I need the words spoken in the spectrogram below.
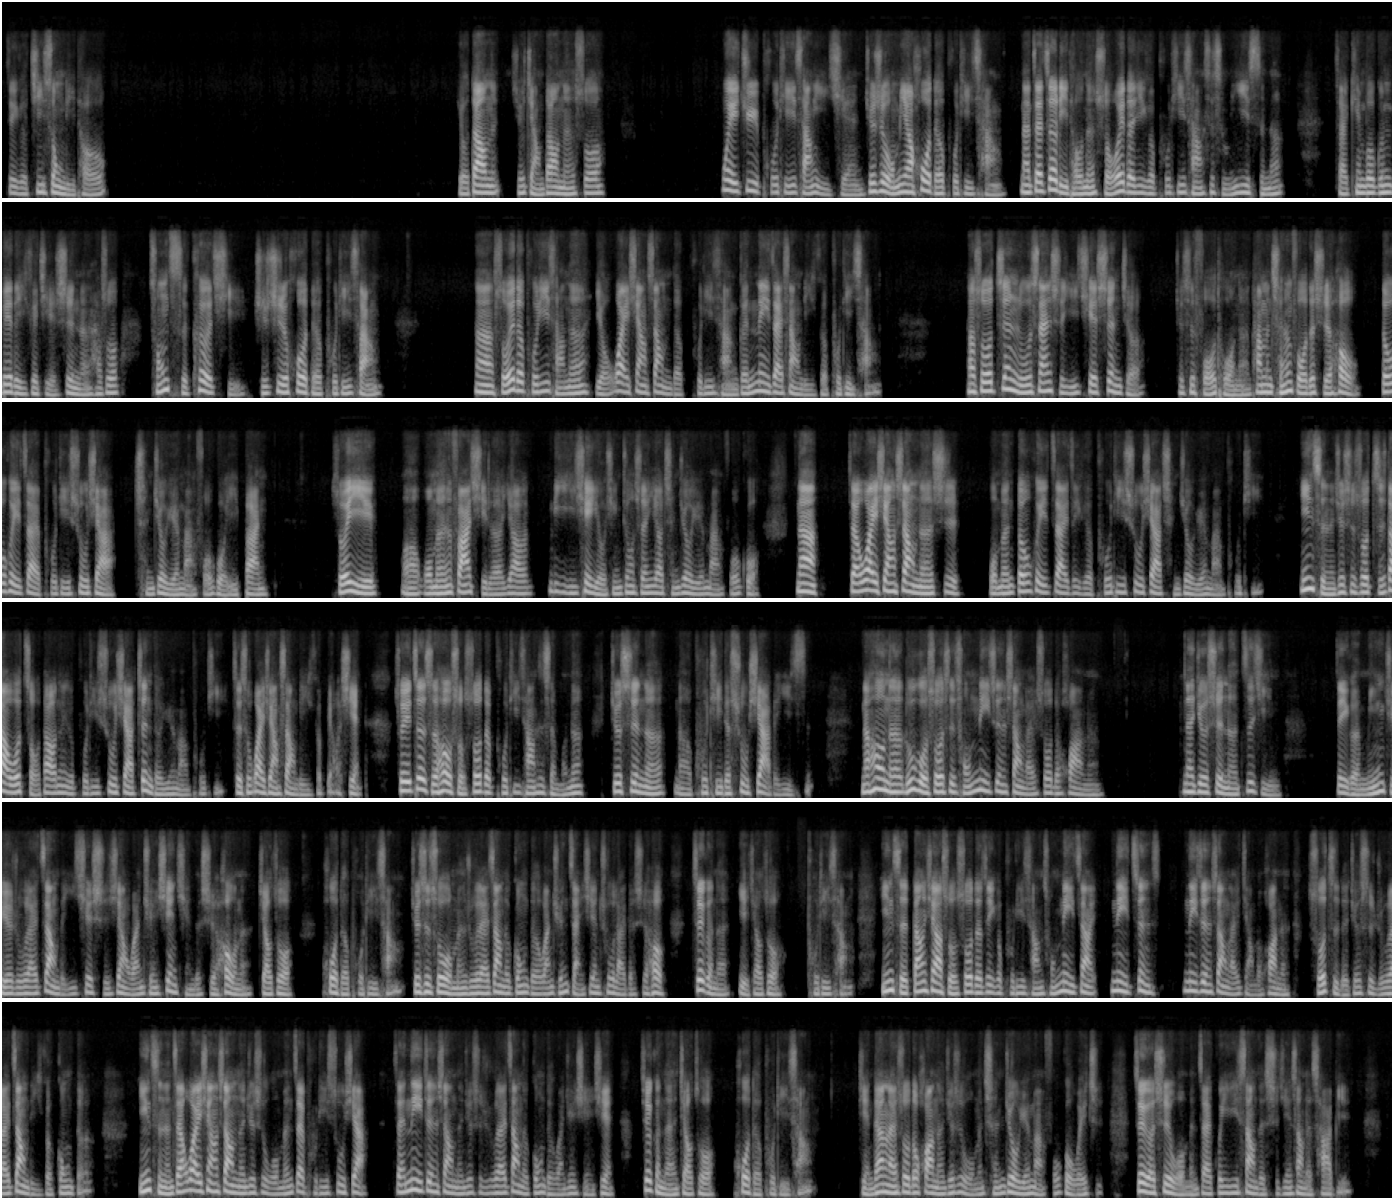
这个寄颂里头有到呢，就讲到呢，说畏惧菩提藏以前，就是我们要获得菩提藏。那在这里头呢，所谓的一个菩提常是什么意思呢？在 Campbell 根贝的一个解释呢，他说从此刻起，直至获得菩提常。那所谓的菩提常呢，有外向上的菩提常跟内在上的一个菩提常。他说：“正如三十一切圣者，就是佛陀呢，他们成佛的时候，都会在菩提树下成就圆满佛果一般。所以，呃，我们发起了要利一切有情众生，要成就圆满佛果。那在外向上呢，是我们都会在这个菩提树下成就圆满菩提。因此呢，就是说，直到我走到那个菩提树下，证得圆满菩提，这是外向上的一个表现。”所以这时候所说的菩提藏是什么呢？就是呢，那菩提的树下的意思。然后呢，如果说是从内证上来说的话呢，那就是呢自己这个明觉如来藏的一切实相完全现前的时候呢，叫做获得菩提藏。就是说我们如来藏的功德完全展现出来的时候，这个呢也叫做菩提藏。因此当下所说的这个菩提藏，从内在内证。内证上来讲的话呢，所指的就是如来藏的一个功德。因此呢，在外向上呢，就是我们在菩提树下；在内证上呢，就是如来藏的功德完全显现。这个呢，叫做获得菩提藏。简单来说的话呢，就是我们成就圆满佛果为止。这个是我们在皈依上的时间上的差别。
